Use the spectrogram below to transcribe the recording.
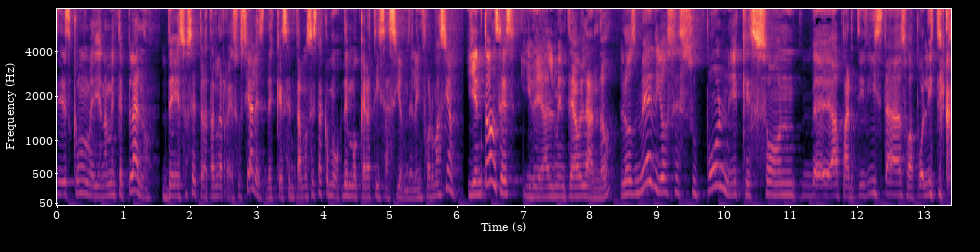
es como medianamente plano. De eso se tratan las redes sociales, de que sentamos esta como democratización de la información. Y entonces, idealmente hablando, los medios se supone que son eh, apartidistas o apolíticos.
